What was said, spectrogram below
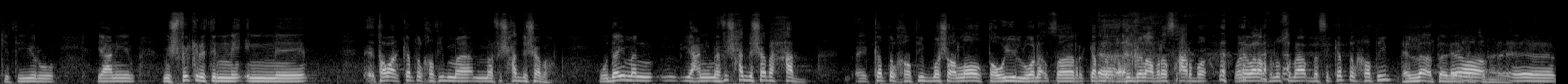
كتير و يعني مش فكرة إن إن طبعا كابتن الخطيب ما, ما فيش حد شبهه. ودايما يعني ما فيش حد شبه حد. كابتن الخطيب ما شاء الله طويل وأنا قصير كابتن الخطيب بيلعب راس حربة وأنا بلعب في نص الملعب بس الكابتن الخطيب اللقطة دي آه، آه،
